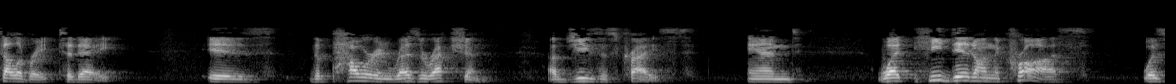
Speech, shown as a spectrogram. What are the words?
celebrate today is the power and resurrection of Jesus Christ. And what he did on the cross was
